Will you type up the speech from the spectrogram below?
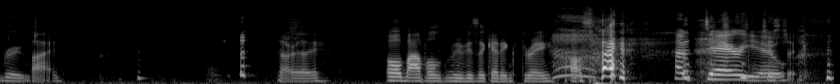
Rude. Fine. Not really. All Marvel movies are getting three. I'll say. How dare you?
